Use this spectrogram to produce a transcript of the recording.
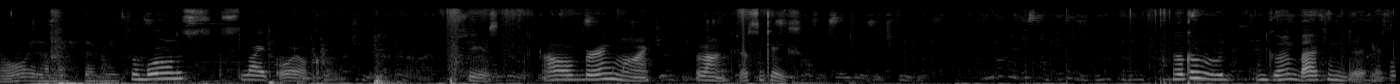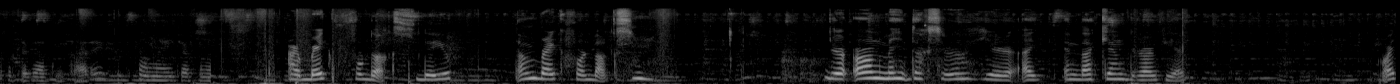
Nu, el a mai și dormit. Trombones slide oil. Jeez. I'll bring my lung just in case. Going back in. I break for ducks, do you? Don't break for ducks. There aren't many ducks around here, I and I can't drive yet. What?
